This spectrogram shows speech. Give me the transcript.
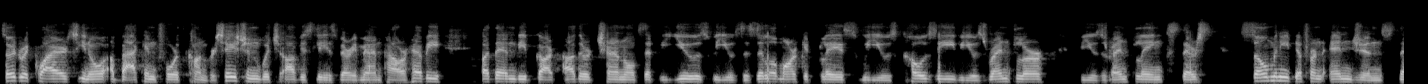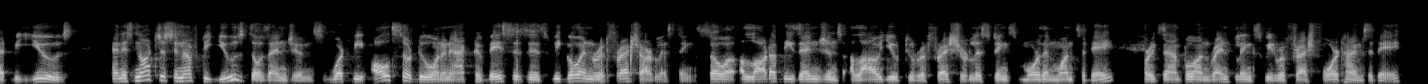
So it requires you know a back and forth conversation which obviously is very manpower heavy. But then we've got other channels that we use. We use the zillow marketplace. We use cozy. We use rentler. We use rentlinx there's so many different engines that we use and it's not just enough to use those engines. What we also do on an active basis is we go and refresh our listings. So a lot of these engines allow you to refresh your listings more than once a day. For example, on RentLinx, we refresh four times a day.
